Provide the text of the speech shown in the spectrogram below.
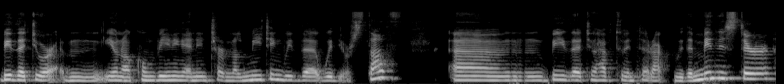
be that you are, um, you know, convening an internal meeting with the with your staff, um, be that you have to interact with a minister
